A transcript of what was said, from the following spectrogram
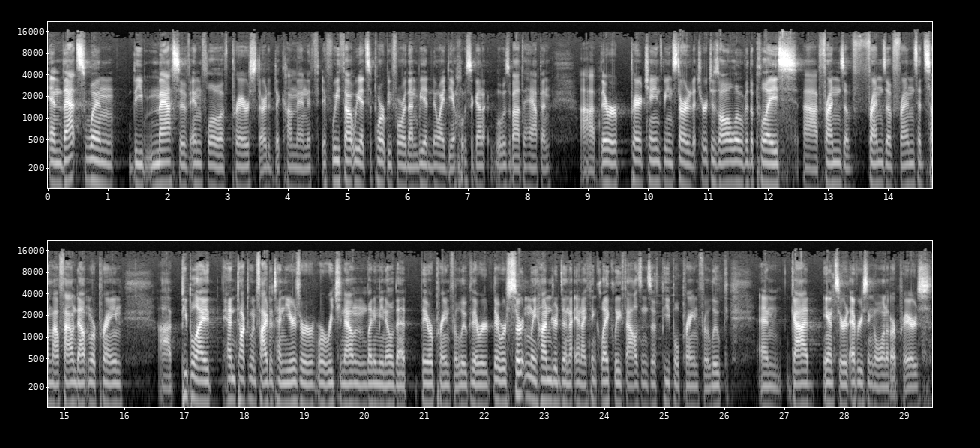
And that's when the massive inflow of prayers started to come in. If, if we thought we had support before then, we had no idea what was, gonna, what was about to happen. Uh, there were prayer chains being started at churches all over the place. Uh, friends of friends of friends had somehow found out and were praying. Uh, people I hadn't talked to in five to ten years were, were reaching out and letting me know that they were praying for Luke. There were, there were certainly hundreds and, and I think likely thousands of people praying for Luke. And God answered every single one of our prayers.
